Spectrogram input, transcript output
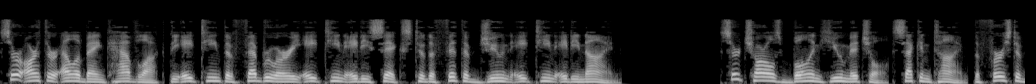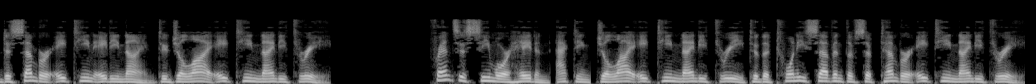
Sir Arthur Elibank Havelock, the 18th of February 1886 to the 5th of June 1889. Sir Charles Bullen Hugh Mitchell, second time, the 1st of December 1889 to July 1893. Francis Seymour Haden, acting July 1893 to the 27th of September 1893.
